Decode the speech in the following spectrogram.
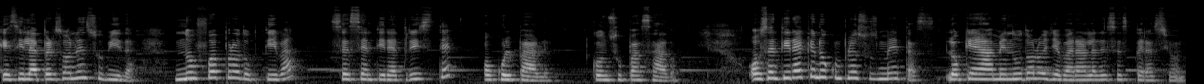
que si la persona en su vida no fue productiva, se sentirá triste o culpable con su pasado, o sentirá que no cumplió sus metas, lo que a menudo lo llevará a la desesperación.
